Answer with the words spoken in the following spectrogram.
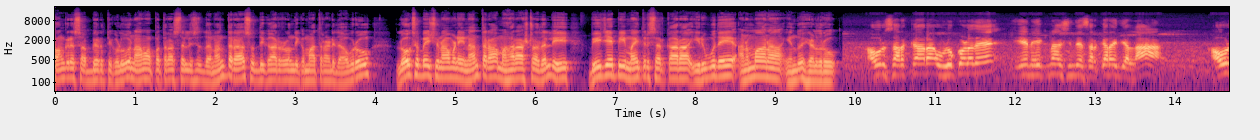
ಕಾಂಗ್ರೆಸ್ ಅಭ್ಯರ್ಥಿಗಳು ನಾಮಪತ್ರ ಸಲ್ಲಿಸಿದ ನಂತರ ಸುದ್ದಿಗಾರರೊಂದಿಗೆ ಮಾತನಾಡಿದ ಅವರು, ಲೋಕಸಭೆ ಚುನಾವಣೆ ನಂತರ ಮಹಾರಾಷ್ಟ್ರದಲ್ಲಿ ಬಿಜೆಪಿ ಮೈತ್ರಿ ಸರ್ಕಾರ ಇರುವುದೇ ಅನುಮಾನ ಎಂದು ಹೇಳಿದರು. ಅವ್ರ ಸರ್ಕಾರ ಉಳ್ಕೊಳ್ಳದೆ ಏನು ಏಕನಾಥ್ ಶಿಂದೆ ಸರ್ಕಾರ ಇದೆಯಲ್ಲ, ಅವ್ರ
